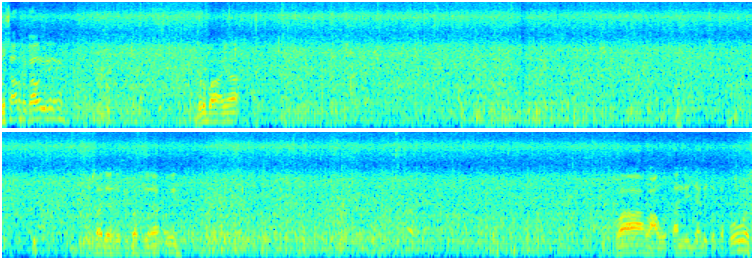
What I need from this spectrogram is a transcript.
Besar sekali ini. Berbahaya. Susah diantisipasinya wih Wah, lautan dia jadi cetepus.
